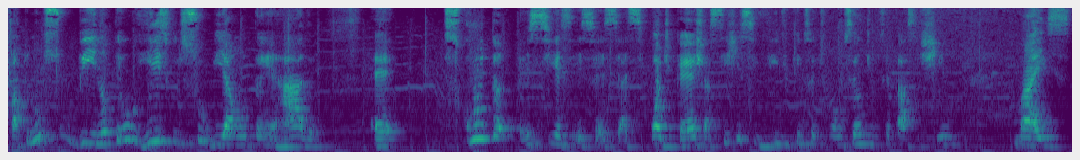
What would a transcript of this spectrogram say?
para tu não subir, não ter o risco de subir a montanha errada, é, escuta esse, esse, esse, esse, podcast, assiste esse vídeo que não sei, onde você está assistindo, mas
